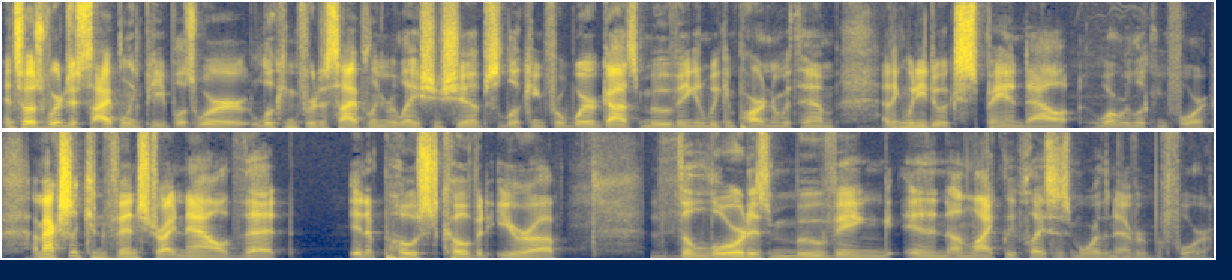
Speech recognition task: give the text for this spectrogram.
And so as we're discipling people, as we're looking for discipling relationships, looking for where God's moving and we can partner with him, I think we need to expand out what we're looking for. I'm actually convinced right now that in a post-COVID era, the Lord is moving in unlikely places more than ever before.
